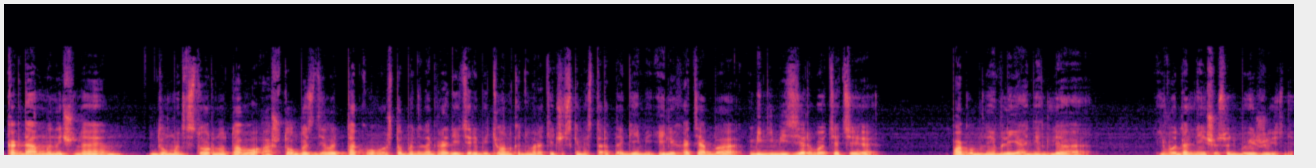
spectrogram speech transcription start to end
когда мы начинаем думать в сторону того, а что бы сделать такого, чтобы не наградить ребятенка невротическими стратегиями или хотя бы минимизировать эти пагубные влияния для его дальнейшей судьбы и жизни,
